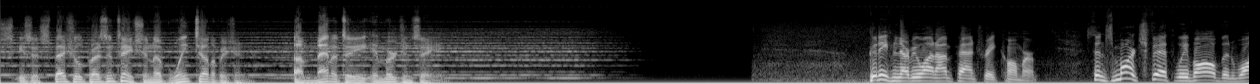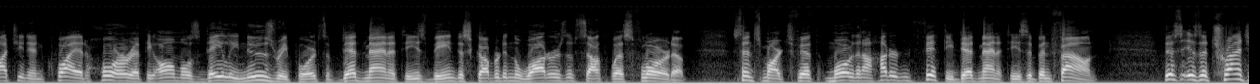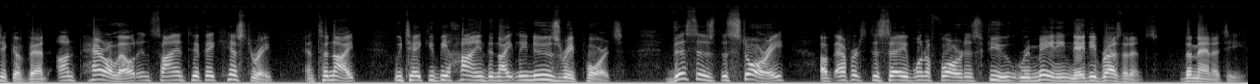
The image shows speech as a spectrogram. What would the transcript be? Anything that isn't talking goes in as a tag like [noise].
This is a special presentation of Wink Television, a manatee emergency. Good evening, everyone. I'm Patrick Comer. Since March 5th, we've all been watching in quiet horror at the almost daily news reports of dead manatees being discovered in the waters of southwest Florida. Since March 5th, more than 150 dead manatees have been found. This is a tragic event unparalleled in scientific history. And tonight, we take you behind the nightly news reports. This is the story of efforts to save one of Florida's few remaining native residents, the manatee.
